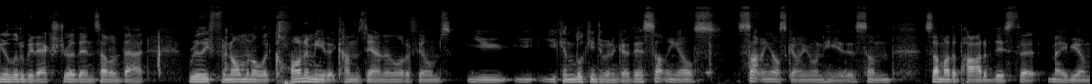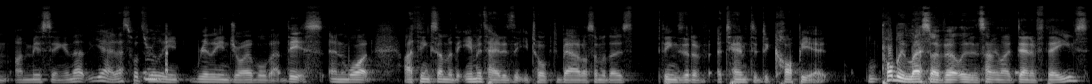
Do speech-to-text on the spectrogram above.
you a little bit extra than some of that really phenomenal economy that comes down in a lot of films you you, you can look into it and go there's something else something else going on here there's some some other part of this that maybe I'm I'm missing and that yeah that's what's really really enjoyable about this and what I think some of the imitators that you talked about or some of those things that have attempted to copy it probably less overtly than something like Den of Thieves,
